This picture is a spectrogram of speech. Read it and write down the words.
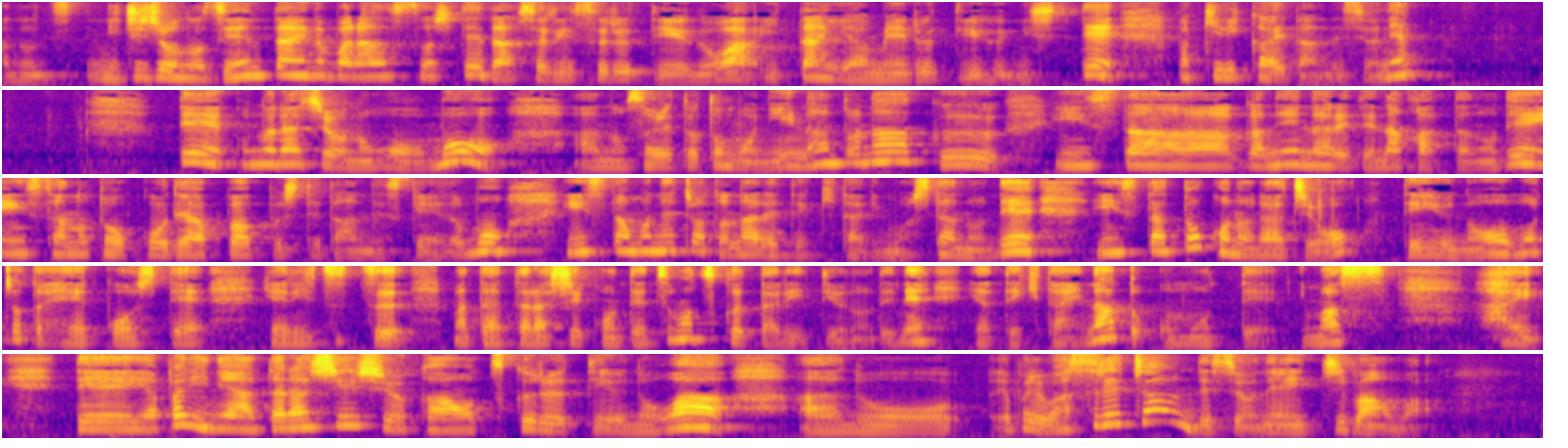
あの日常の全体のバランスとして断捨離するっていうのは一旦やめるっていうふうにして、まあ、切り替えたんですよね。でこのラジオの方もあのそれとともになんとなくインスタがね慣れてなかったのでインスタの投稿でアップアップしてたんですけれどもインスタもねちょっと慣れてきたりもしたのでインスタとこのラジオっていうのをもうちょっと並行してやりつつまた新しいコンテンツも作ったりっていうのでねやっていきたいなと思っています。はい。で、やっぱりね、新しい習慣を作るっていうのは、あの、やっぱり忘れちゃうんですよね、一番は。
